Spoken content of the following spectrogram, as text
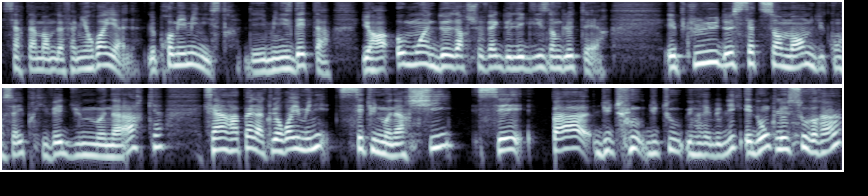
certains membres de la famille royale, le Premier ministre, des ministres d'État. Il y aura au moins deux archevêques de l'Église d'Angleterre et plus de 700 membres du conseil privé du monarque. C'est un rappel hein, que le Royaume-Uni, c'est une monarchie, c'est pas du tout, du tout une république. Et donc le souverain,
